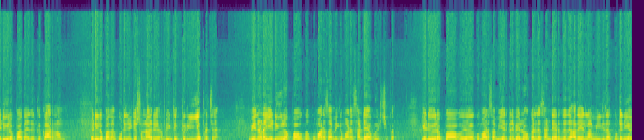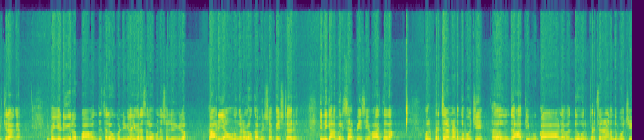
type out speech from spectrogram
எடியூரப்பா தான் இதற்கு காரணம். எடியூரப்பா தான் கூட்டணி வைக்க சொன்னார் அப்படின்ட்டு பெரிய பிரச்சனை. இப்போ என்னன்னா எடியூரப்பாவுக்கும் குமாரசாமிக்குமான சண்டையாக போயிடுச்சு இப்போ. எடியூரப்பாவு குமாரசாமி ஏற்கனவே லோக்கலில் சண்டை இருந்தது. அதையெல்லாம் மீறி தான் கூட்டணியே வைக்கிறாங்க. இப்போ எடியூரப்பா வந்து செலவு பண்ணுவீங்களோ? இவரை செலவு பண்ண சொல்லுவீங்களோ? காரியம் ஆகணுங்கிற அளவுக்கு அமித்ஷா பேசிட்டாரு. இன்றைக்கி அமித்ஷா பேசிய வார்த்தை தான். ஒரு பிரச்சனை நடந்து போச்சு. அதாவது வந்து அதிமுகவில் வந்து ஒரு பிரச்சனை நடந்து போச்சு.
